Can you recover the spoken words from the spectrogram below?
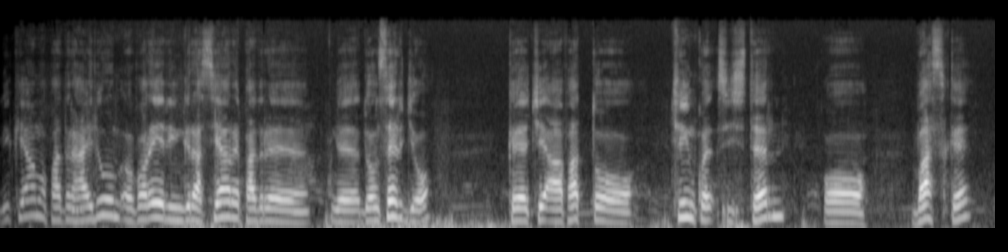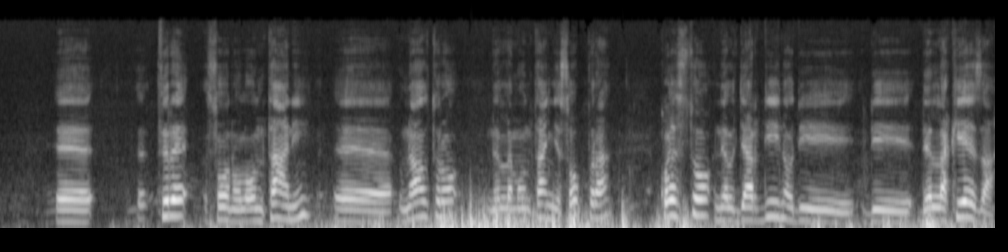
Mi chiamo Padre Haidum, vorrei ringraziare Padre eh, Don Sergio che ci ha fatto cinque cisterne o vasche, eh, tre sono lontani, eh, un altro nelle montagne sopra, questo nel giardino di, di, della chiesa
